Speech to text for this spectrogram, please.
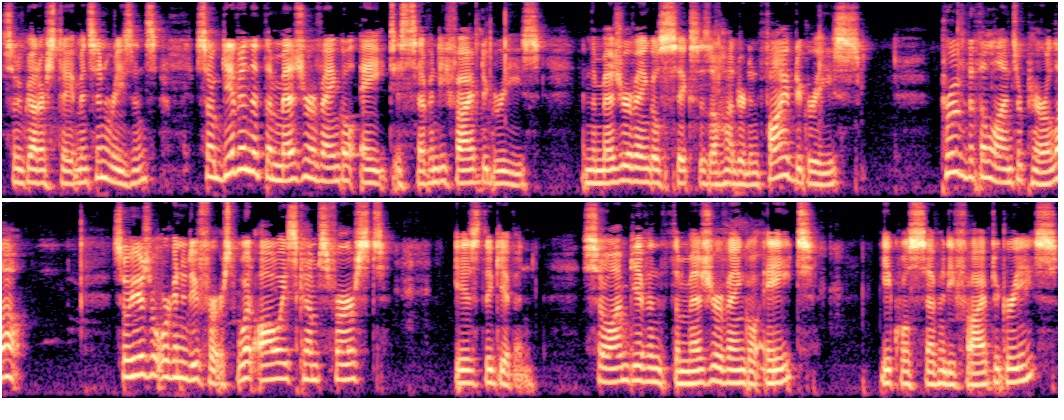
So we've got our statements and reasons. So given that the measure of angle 8 is 75 degrees and the measure of angle 6 is 105 degrees, prove that the lines are parallel. So here's what we're going to do first. What always comes first is the given. So I'm given that the measure of angle 8 equals 75 degrees.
